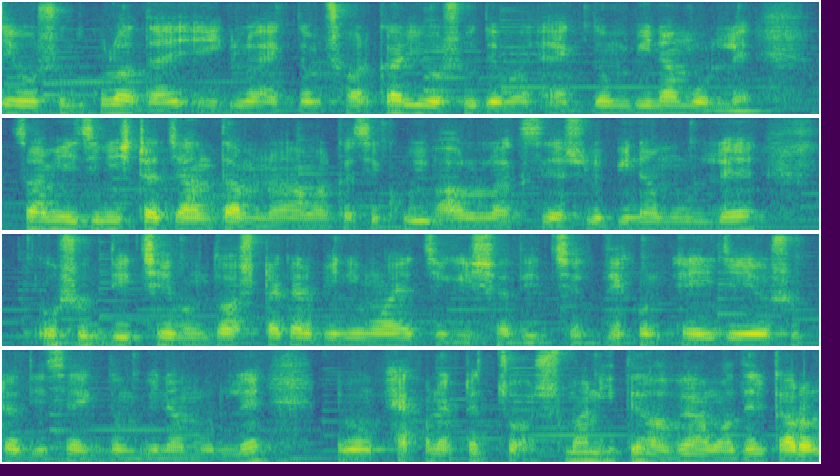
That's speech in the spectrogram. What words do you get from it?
যে ওষুধগুলো দেয়, এইগুলো একদম সরকারি ওষুধ এবং একদম বিনামূল্যে। তো আমি এই জিনিসটা জানতাম না, আমার কাছে খুবই ভালো লাগছে। আসলে বিনামূল্যে ওষুধ দিচ্ছে এবং দশ টাকার বিনিময়ে চিকিৎসা দিচ্ছে। দেখুন, এই যে ওষুধটা দিচ্ছে একদম বিনামূল্যে এবং এখন একটা চশমা নিতে হবে আমাদের, কারণ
